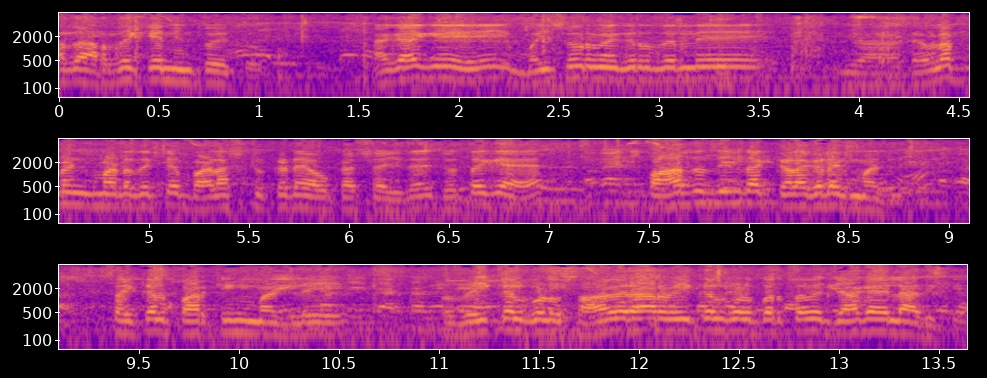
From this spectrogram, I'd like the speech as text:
ಅದು ಅರ್ಧಕ್ಕೆ ನಿಂತೋಯ್ತು. ಹಾಗಾಗಿ ಮೈಸೂರು ನಗರದಲ್ಲಿ ಡೆವಲಪ್ಮೆಂಟ್ ಮಾಡೋದಕ್ಕೆ ಭಾಳಷ್ಟು ಕಡೆ ಅವಕಾಶ ಇದೆ. ಜೊತೆಗೆ ಪಾದದಿಂದ ಕೆಳಗಡೆಗೆ ಮಾಡಲಿ. ಸೈಕಲ್ ಪಾರ್ಕಿಂಗ್ ಮಾಡಲಿ. ವೆಹಿಕಲ್ಗಳು ಸಾವಿರಾರು ವೆಹಿಕಲ್ಗಳು ಬರ್ತವೆ, ಜಾಗ ಇಲ್ಲ ಅದಕ್ಕೆ.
